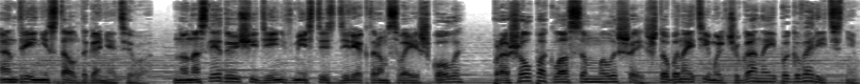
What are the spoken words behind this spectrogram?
Андрей не стал догонять его. Но на следующий день вместе с директором своей школы прошел по классам малышей, чтобы найти мальчугана и поговорить с ним.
